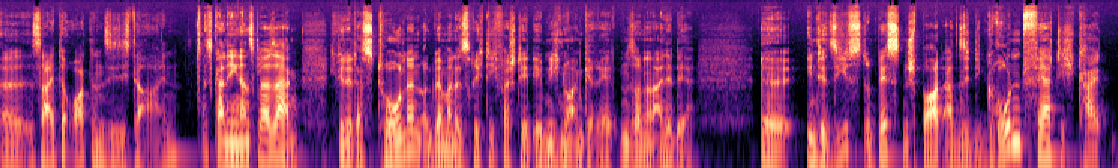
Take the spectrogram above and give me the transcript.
äh, Seite ordnen Sie sich da ein? Das kann ich Ihnen ganz klar sagen. Ich finde das Turnen, und wenn man es richtig versteht, eben nicht nur an Geräten, sondern eine der äh, intensivsten und besten Sportarten sind die Grundfertigkeiten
